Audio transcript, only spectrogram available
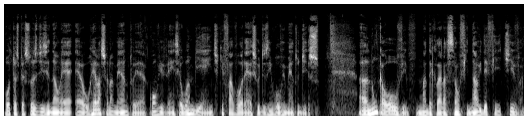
outras pessoas dizem, não, é, é o relacionamento, é a convivência, é o ambiente que favorece o desenvolvimento disso. Ah, nunca houve uma declaração final e definitiva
